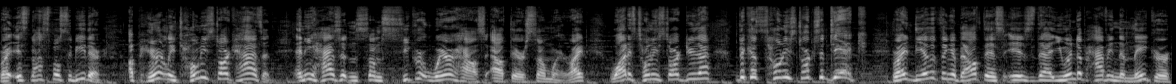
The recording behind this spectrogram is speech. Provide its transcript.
right? It's not supposed to be there. Apparently, Tony Stark has it, and he has it in some secret warehouse out there somewhere, right? Why does Tony Stark do that? Because Tony Stark's a dick, right? The other thing about this is that you end up having the Maker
